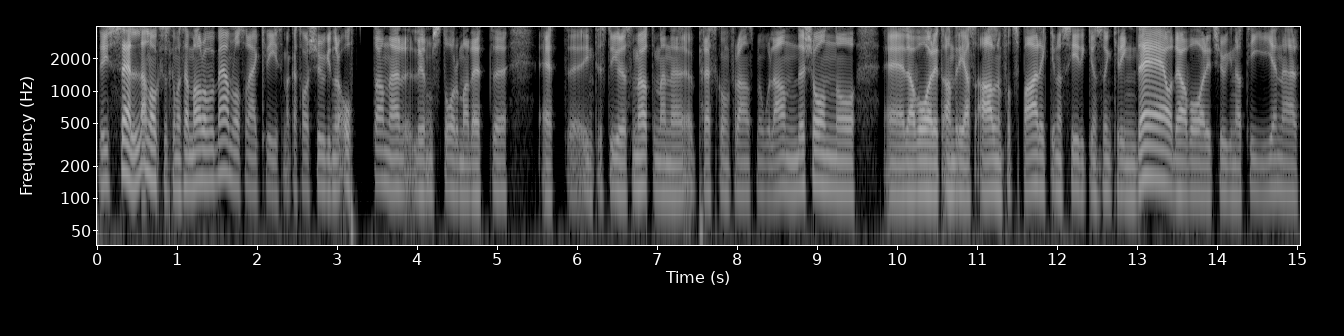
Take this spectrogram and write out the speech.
Det är ju sällan också ska man säga, man har varit med om någon sån här kris, man kan ta 2008 när de stormade ett, eh, ett, eh, inte styrelsemöte men en presskonferens med Ola Andersson och eh, det har varit Andreas Alm fått sparken och cirkeln kring det och det har varit 2010 när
